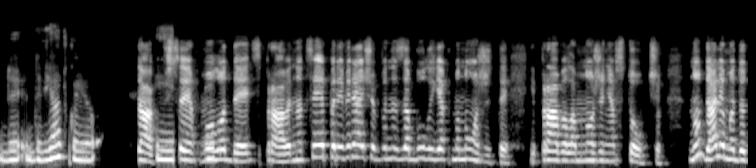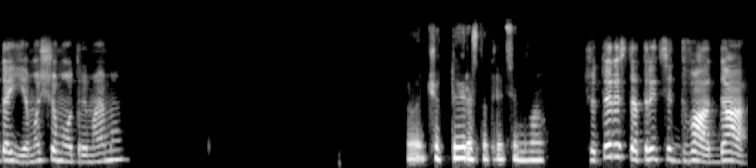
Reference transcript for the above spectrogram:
де- дев'яткою Так, і- все, молодець, правильно. Це я перевіряю, щоб ви не забули, як множити і правила множення в стовпчик. Ну, далі ми додаємо, що ми отримаємо? е, 432 432, да,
